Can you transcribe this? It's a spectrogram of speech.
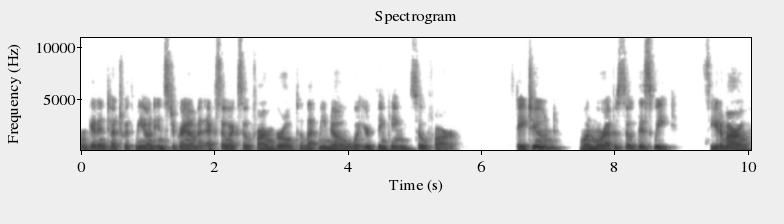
or get in touch with me on Instagram at XOXO Farm Girl to let me know what you're thinking so far. Stay tuned. One more episode this week. See you tomorrow.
